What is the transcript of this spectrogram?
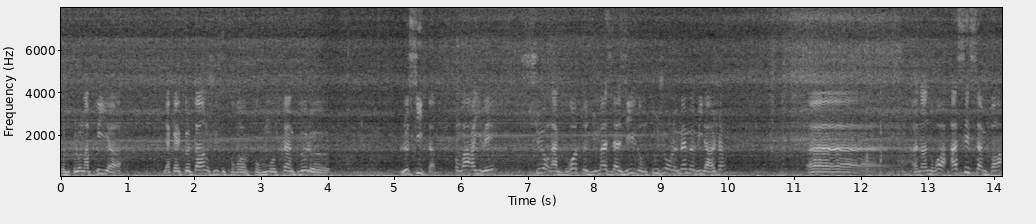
que, l'on a pris il y a quelques temps, juste pour, vous montrer un peu le, le site. On va arriver sur la grotte du Mas d'Asile, donc toujours le même village. un endroit assez sympa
